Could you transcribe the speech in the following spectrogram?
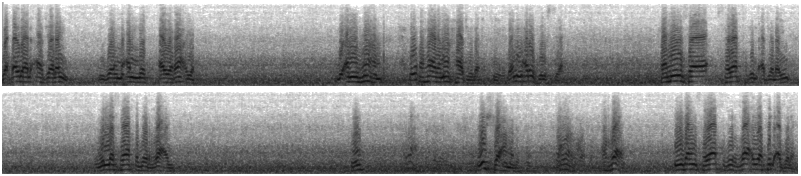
وقولها الأجلين يقول المؤلف أو رأيه. لأنه نعم حقيقة هذا ما حاجة إلى تفسيره لأنه معروف من السياق. فموسى سيقضي الأجلين ولا سيقضي الرعي ها؟ وش عمله الرعي إذا سيقضي الرعي في الأجلين.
